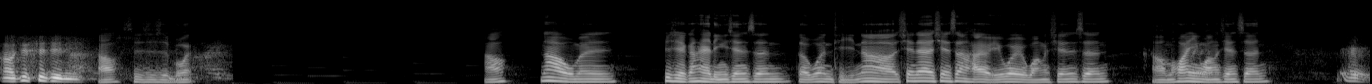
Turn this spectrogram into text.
好，就谢谢你。好，是是是，不会。好，那我们谢谢刚才林先生的问题。那现在线上还有一位王先生，好，我们欢迎王先生。哎、欸，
